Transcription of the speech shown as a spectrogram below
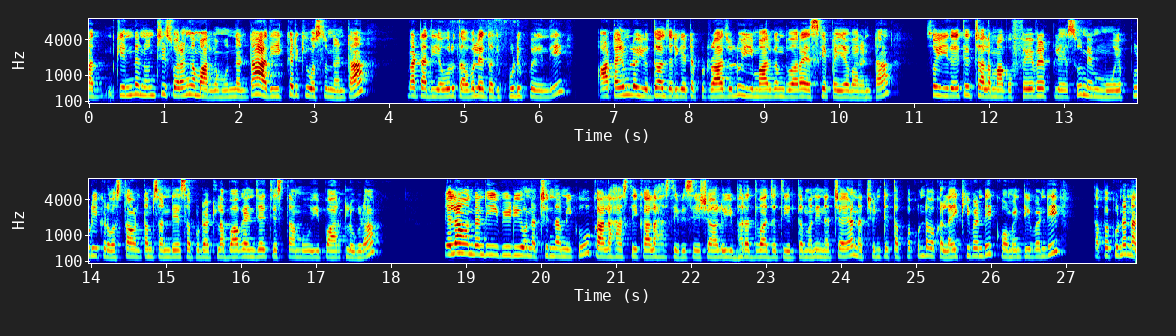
మద్ కింద నుంచి సొరంగ మార్గం ఉందంట అది ఇక్కడికి వస్తుందంట. బట్ అది ఎవరు తవ్వలేదు అది పూడిపోయింది ఆ టైంలో యుద్ధాలు జరిగేటప్పుడు రాజులు ఈ మార్గం ద్వారా ఎస్కేప్ అయ్యేవారంట. సో ఇదైతే చాలా మాకు ఫేవరెట్ ప్లేసు. మేము ఎప్పుడు ఇక్కడ వస్తూ ఉంటాం సండేస్ అప్పుడు అట్లా బాగా ఎంజాయ్ చేస్తాము ఈ పార్క్లో కూడా. ఎలా ఉందండి ఈ వీడియో? నచ్చిందా మీకు? కాళహస్తి కాళహస్తి విశేషాలు ఈ భరద్వాజ తీర్థం అని నచ్చాయా? నచ్చుంటే తప్పకుండా ఒక లైక్ ఇవ్వండి కామెంట్ ఇవ్వండి. తప్పకుండా నా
